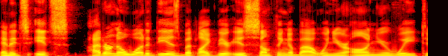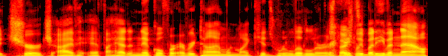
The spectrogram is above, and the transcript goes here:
And it's it's I don't know what it is, but like there is something about when you're on your way to church. I've if I had a nickel for every time when my kids were littler, especially, but even now,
